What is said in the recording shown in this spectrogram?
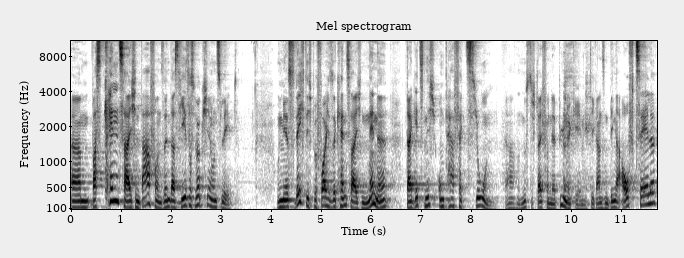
ähm, was Kennzeichen davon sind, dass Jesus wirklich in uns lebt. Und mir ist wichtig, bevor ich diese Kennzeichen nenne, da geht es nicht um Perfektion. Ja, dann müsste ich gleich von der Bühne gehen, die ganzen Dinge aufzähle,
